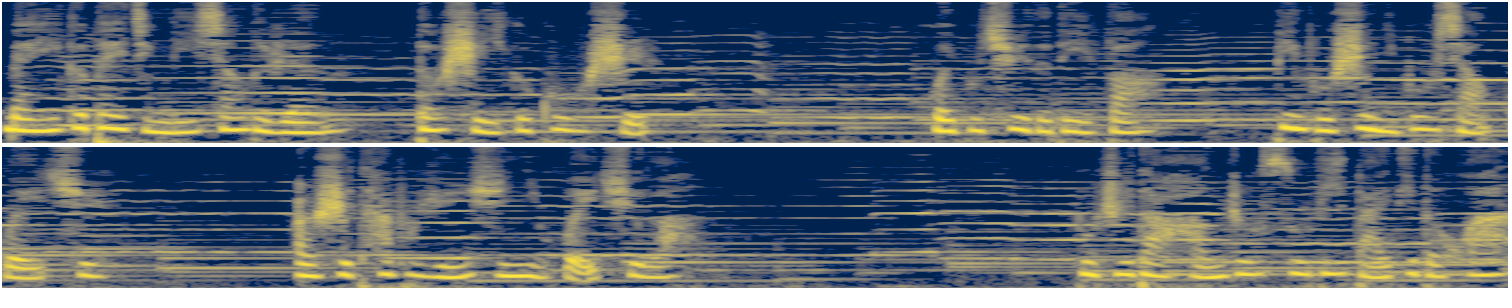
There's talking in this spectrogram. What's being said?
每一个背井离乡的人都是一个故事。回不去的地方，并不是你不想回去，而是他不允许你回去了。不知道杭州苏堤白堤的花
